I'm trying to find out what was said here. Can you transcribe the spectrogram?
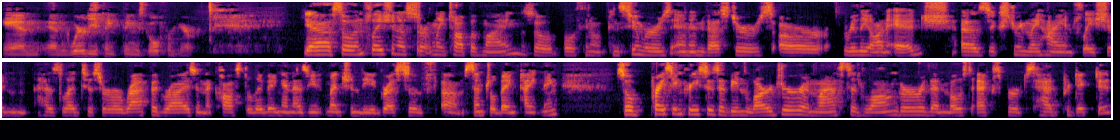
and and where do you think things go from here? Yeah, so inflation is certainly top of mind. So both, you know, consumers and investors are really on edge as extremely high inflation has led to sort of a rapid rise in the cost of living, and as you mentioned, the aggressive um, central bank tightening. So price increases have been larger and lasted longer than most experts had predicted,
